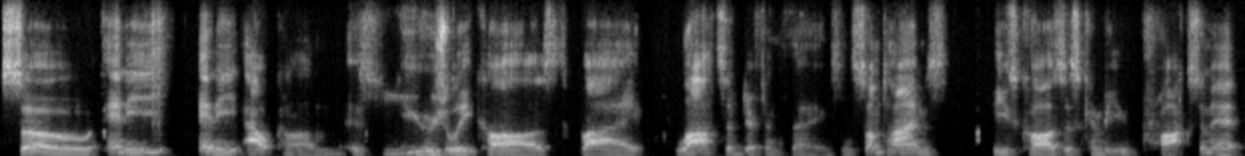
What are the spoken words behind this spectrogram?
So, any any outcome is usually caused by lots of different things. And sometimes these causes can be proximate.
